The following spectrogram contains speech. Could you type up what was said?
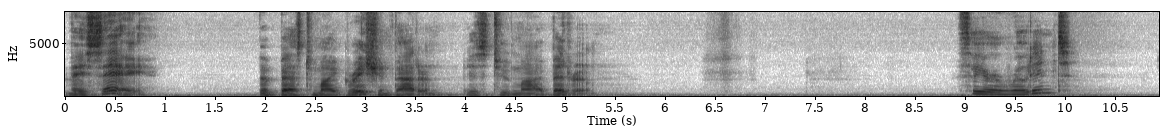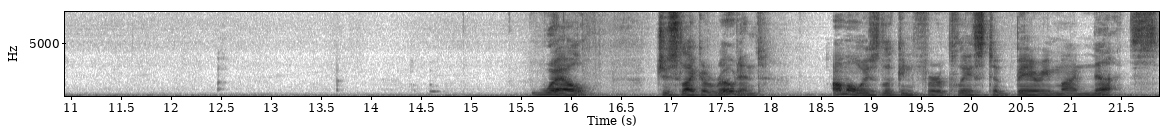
They say the best migration pattern is to my bedroom. So you're a rodent? Well, just like a rodent, I'm always looking for a place to bury my nuts.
